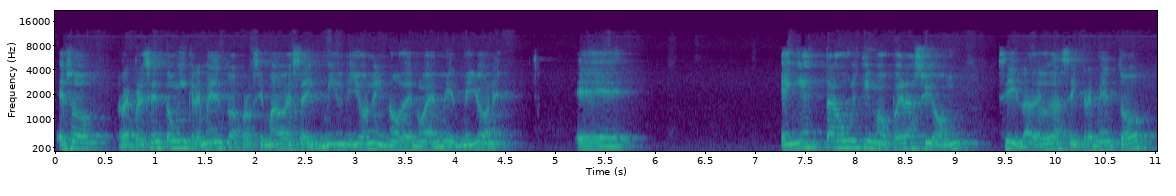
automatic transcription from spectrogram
Eso representa un incremento aproximado de 6 mil millones y no de 9 mil millones. Eh, en esta última operación, sí, la deuda se incrementó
